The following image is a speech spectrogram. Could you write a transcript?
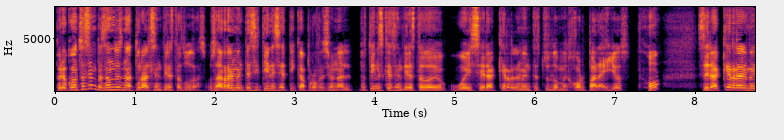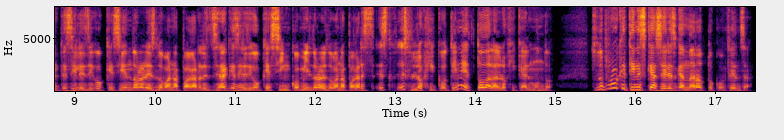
pero cuando estás empezando es natural sentir estas dudas. O sea, realmente si tienes ética profesional, pues tienes que sentir esta duda de, güey, ¿será que realmente esto es lo mejor para ellos? ¿Será que realmente si les digo que 100 dólares lo van a pagar? ¿Será que si les digo que 5 mil dólares lo van a pagar? Es, es, lógico, tiene toda la lógica del mundo. Entonces lo primero que tienes que hacer es ganar autoconfianza.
